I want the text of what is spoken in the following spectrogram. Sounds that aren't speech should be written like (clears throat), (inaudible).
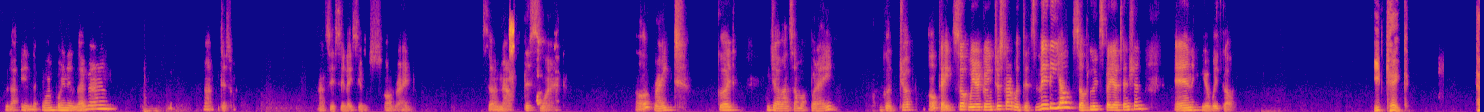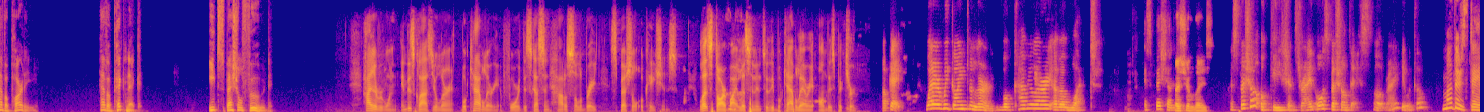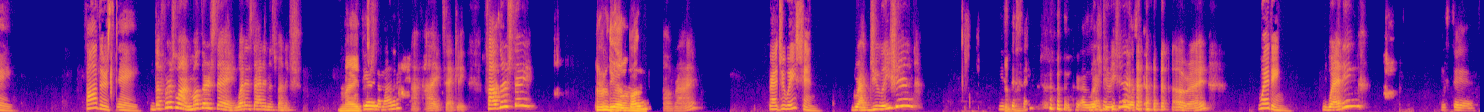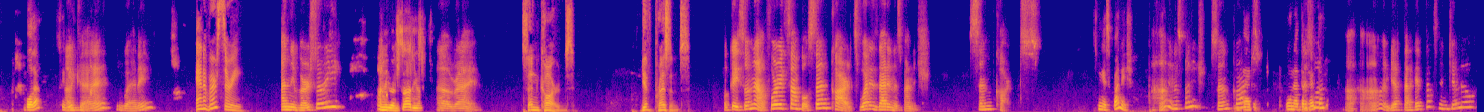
La ele- 1.11. Ah, this one. Ah, sí, sí, la hicimos. All right. So now this one. All right. Good. Ya avanzamos por ahí. Good job. Okay, so we are going to start with this video, so please pay attention. And here we go. Eat cake. Have a party. Have a picnic. Eat special food. Hi everyone, in this class you'll learn vocabulary for discussing how to celebrate special occasions. Let's start by listening to the vocabulary on this picture. Okay, what are we going to learn? Vocabulary about what? Special. Special days. Special occasions, right? Or special days. All right, here we go. Mother's Day. Father's Day. The first one, Mother's Day. What is that in Spanish? Made. Día de la Madre. Ah, exactly. Father's Day. June. All right. Graduation. Graduation. It's the same. (laughs) Graduation. Graduation. (laughs) All right. Wedding. Wedding. Este, boda. civil. Okay. Wedding. Anniversary. Anniversary. Aniversario. All right. Send cards. Give presents. Okay, so now, for example, send cards. What is that in Spanish? Send cards. In Spanish. Ajá, en Spanish. Send Dar cards. Una tarjeta. Ajá, enviar tarjetas en general.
